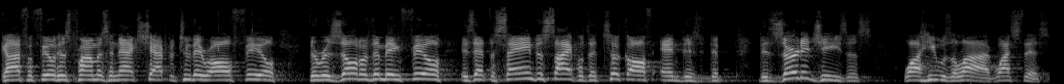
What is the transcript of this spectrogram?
God fulfilled his promise in Acts chapter 2. They were all filled. The result of them being filled is that the same disciples that took off and des- deserted Jesus while he was alive, watch this.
